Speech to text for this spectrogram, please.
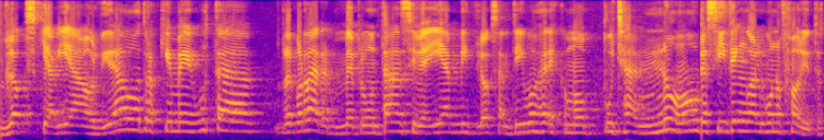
Vlogs que había olvidado, otros que me gusta recordar. Me preguntaban si veían mis vlogs antiguos. Es como, pucha, no. Pero sí tengo algunos favoritos.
